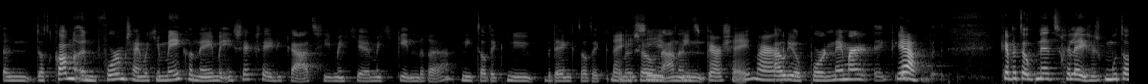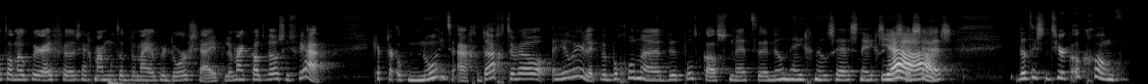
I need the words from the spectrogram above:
een. Dat kan een vorm zijn wat je mee kan nemen in sekseducatie met je, met je kinderen. Niet dat ik nu bedenk dat ik nee, mijn zoon aan niet een per se, maar... audioporn. Nee, maar ik, Ja. ik, ik heb het ook net gelezen. Dus ik moet dat dan ook weer even, zeg maar, moet dat bij mij ook weer doorcijpelen. Maar ik had wel zoiets van ja. Ik heb er ook nooit aan gedacht. Terwijl, heel eerlijk, we begonnen de podcast met eh, 0906 9666. Dat is natuurlijk ook gewoon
